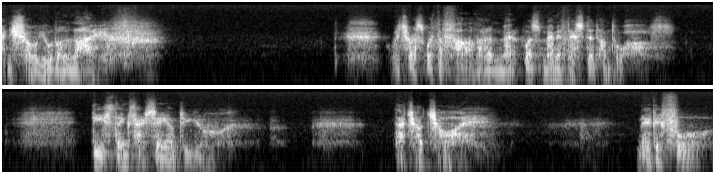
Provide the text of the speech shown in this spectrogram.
and show you the life which was with the Father and was manifested unto us. These things I say unto you, that your joy may be full.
